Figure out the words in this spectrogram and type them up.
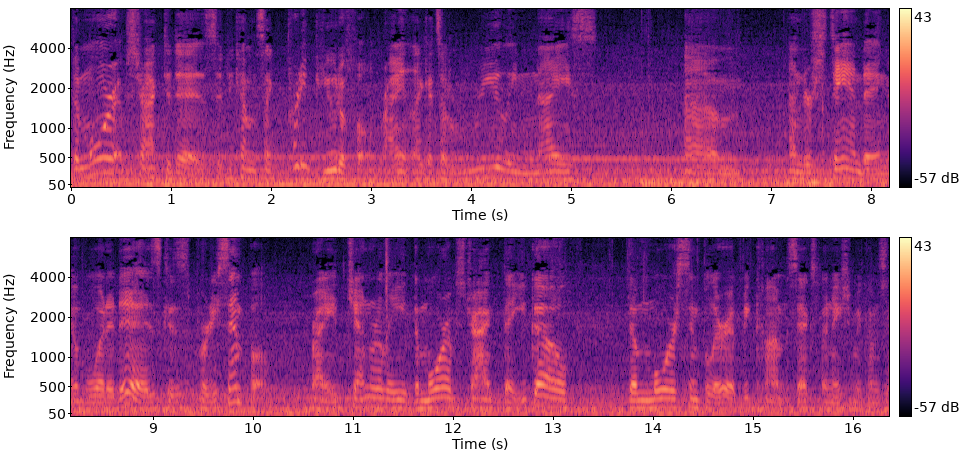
the more abstract it is, it becomes like pretty beautiful, right? Like it's a really nice um, understanding of what it is because it's pretty simple right? Generally, the more abstract that you go, the more simpler it becomes. The explanation becomes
